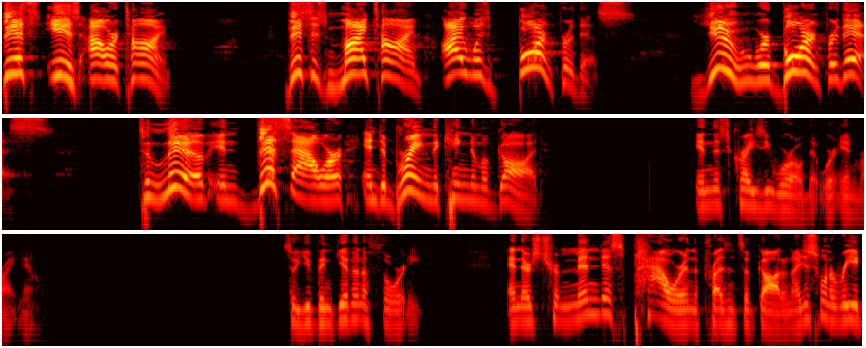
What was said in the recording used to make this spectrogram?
This is our time. This is my time. I was born for this. You were born for this to live in this hour and to bring the kingdom of God in this crazy world that we're in right now. So you've been given authority. And there's tremendous power in the presence of God. And I just want to read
